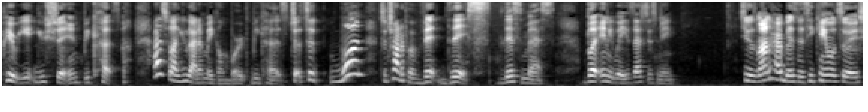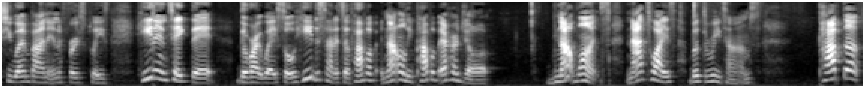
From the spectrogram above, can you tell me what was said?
Period. You shouldn't because I just feel like you got to make them work because to, to one to try to prevent this this mess. But anyways, that's just me. She was minding her business. He came up to her. She wasn't buying it in the first place. He didn't take that the right way. So he decided to pop up, not only pop up at her job, not once, not twice, but three times. Popped up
